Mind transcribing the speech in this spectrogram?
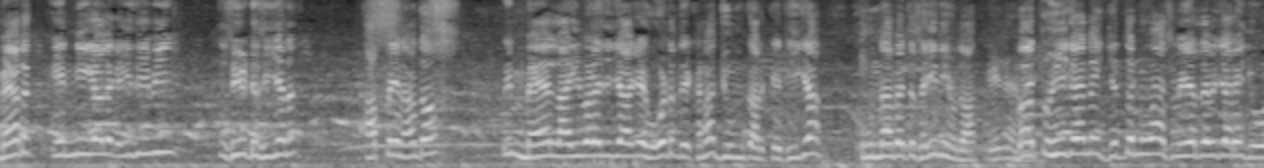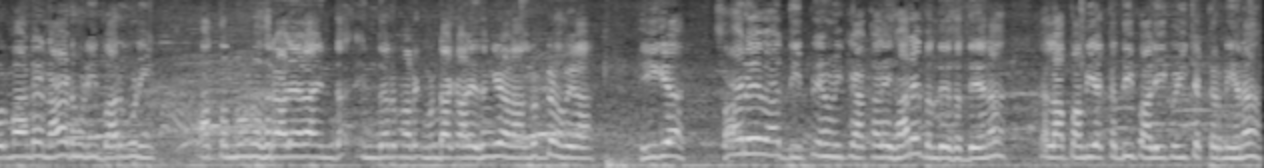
ਮੈਂ ਤਾਂ ਇੰਨੀ ਗੱਲ ਕਹੀ ਸੀ ਵੀ ਤੁਸੀਂ ਡਿਸੀਜਨ ਆਪੇ ਨਾ ਦਿਓ ਵੀ ਮੈਂ ਲਾਈਵ ਵਾਲੇ 'ਚ ਜਾ ਕੇ ਹੋਲਡ ਦੇਖਣਾ ਜ਼ੂਮ ਕਰਕੇ ਠੀਕ ਆ? ਖੂਨਾਂ ਵਿੱਚ ਸਹੀ ਨਹੀਂ ਆਉਂਦਾ। ਬਸ ਤੁਸੀਂ ਕਹਿੰਦੇ ਜਿੱਧਰ ਨੂੰ ਆ ਸਵੇਰ ਦੇ ਵਿਚਾਰੇ ਜ਼ੋਰ ਮਾਰਦੇ ਨਾਟ ਹੋਣੀ ਬਾਰੂ ਹੋਣੀ ਆ ਤੰਨੂ ਨਸਰ ਵਾਲੇ ਵਾਲਾ ਇੰਦ- ਇੰਦਰ ਮੁੰਡਾ ਕਾਲੇ ਸੰਘੇ ਵਾਲਾ ਲੁੱਟਣ ਹੋਇਆ ਠੀਕ ਆ? ਸਾਰੇ ਵਾ ਦੀਪੇ ਹੋਣੀ ਚੱਕ ਵਾਲੇ ਸਾਰੇ ਬੰਦੇ ਸੱਦੇ ਹਨਾ? ਚੱਲ ਆਪਾਂ ਵੀ ਇੱਕ ਅੱਧੀ ਪਾਲੀ ਕੋਈ ਚੱਕਰ ਨਹੀਂ ਹਨਾ?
